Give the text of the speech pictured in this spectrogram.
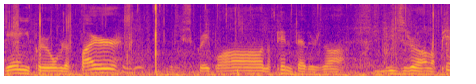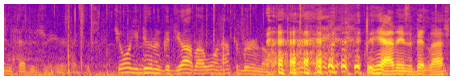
Again, you put it over the fire, and you scrape all the pin feathers off. These are all the pin feathers right here, like this. Joel, you're doing a good job. I won't have to burn it off. yeah, there's a bit left.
